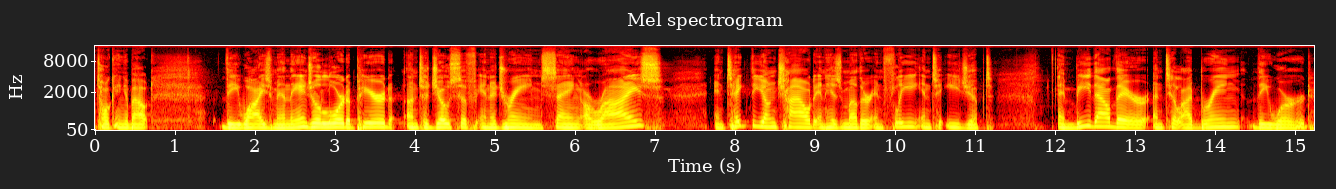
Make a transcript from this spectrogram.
talking about the wise men, the angel of the Lord appeared unto Joseph in a dream, saying, Arise and take the young child and his mother and flee into Egypt, and be thou there until I bring thee word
